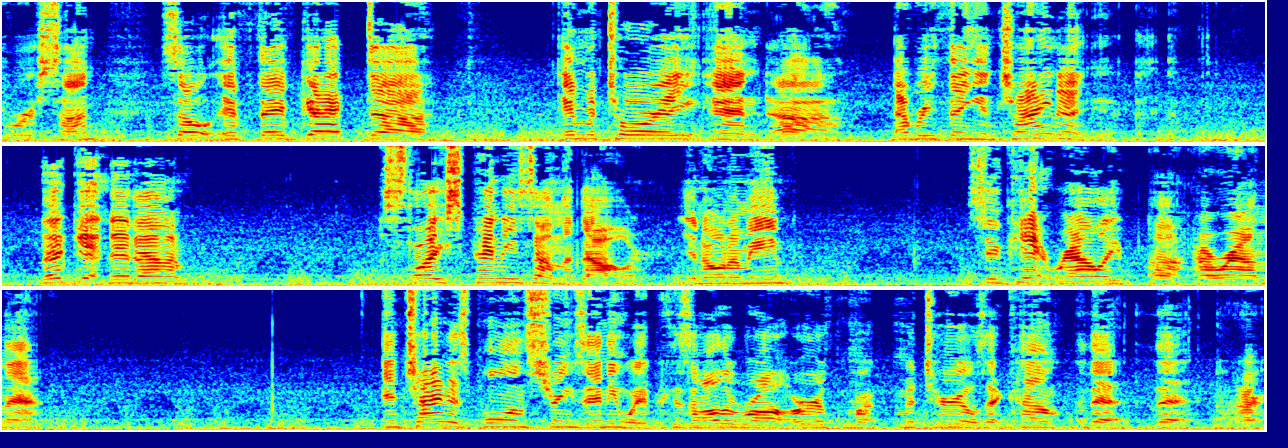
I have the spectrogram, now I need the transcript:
for a son. So if they've got uh, inventory and uh, everything in China, they're getting it on a sliced pennies on the dollar. You know what I mean? So you can't rally uh, around that and China's pulling strings anyway because all the raw earth materials that come that that are,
